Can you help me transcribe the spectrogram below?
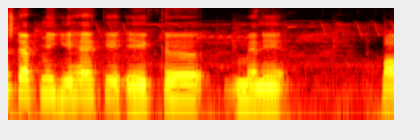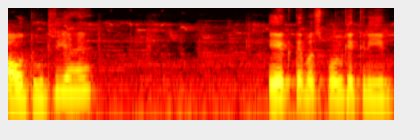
स्टेप में ये है कि एक मैंने पाव दूध लिया है एक टेबलस्पून के करीब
